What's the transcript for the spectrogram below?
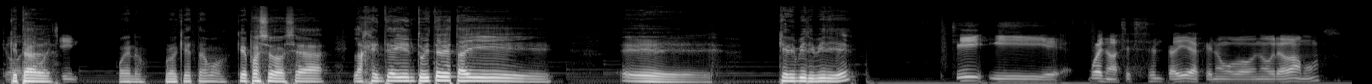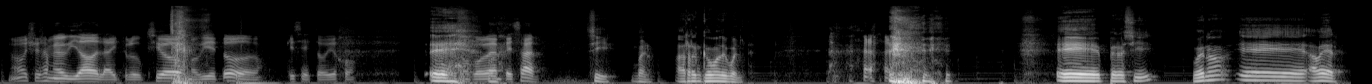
¿Qué, tal? Bueno, por aquí estamos. ¿Qué pasó? O sea, la gente ahí en Twitter está ahí. Eh, quieren biribiri, ¿eh? Sí, y bueno, hace 60 días que no, no grabamos. ¿no? Yo ya me he olvidado de la introducción, me olvidé todo. ¿Qué es esto, viejo? Eh, a volver a empezar. Sí, bueno, arrancamos de vuelta. eh, pero sí, bueno, eh, a ver.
